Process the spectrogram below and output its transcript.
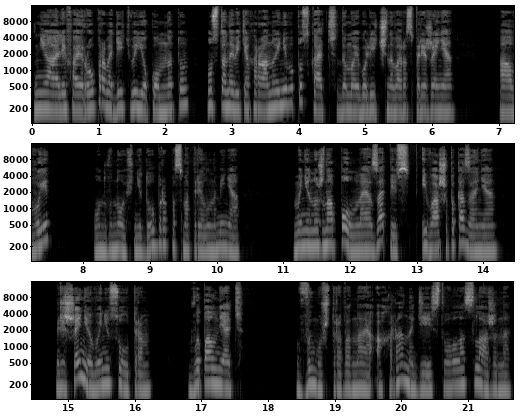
Не Али Файро проводить в ее комнату, установить охрану и не выпускать до моего личного распоряжения. А вы...» Он вновь недобро посмотрел на меня. «Мне нужна полная запись и ваши показания. Решение вынесу утром. Выполнять». Вымуштрованная охрана действовала слаженно.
